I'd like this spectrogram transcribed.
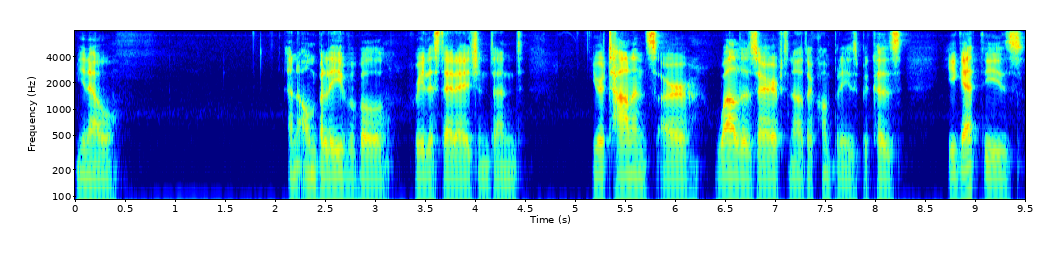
you know, an unbelievable real estate agent and your talents are well deserved in other companies because you get these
